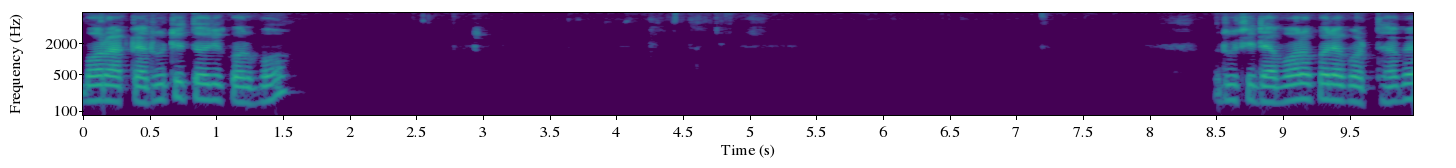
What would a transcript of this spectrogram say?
বড় একটা রুটি তৈরি করব। রুটিটা বড় করে করতে হবে।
